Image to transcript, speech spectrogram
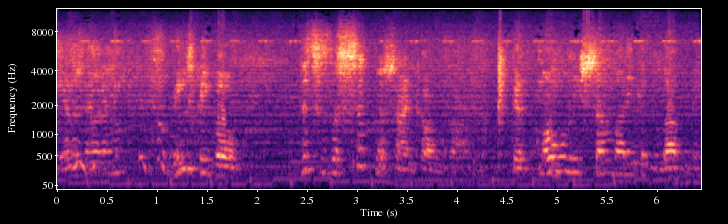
You understand what I mean? These people, this is the sickness I'm talking about. If only somebody could love me.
